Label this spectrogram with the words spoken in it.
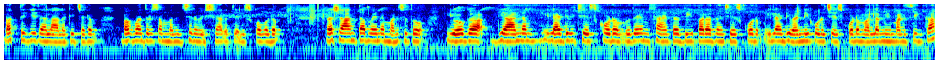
భక్తి గీతాలు ఆలకించడం భగవంతుడు సంబంధించిన విషయాలు తెలుసుకోవడం ప్రశాంతమైన మనసుతో యోగా ధ్యానం ఇలాంటివి చేసుకోవడం ఉదయం సాయంత్రం దీపారాధన చేసుకోవడం ఇలాంటివన్నీ కూడా చేసుకోవడం వల్ల మీ మనసు ఇంకా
